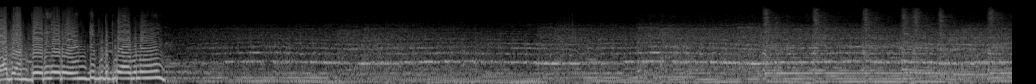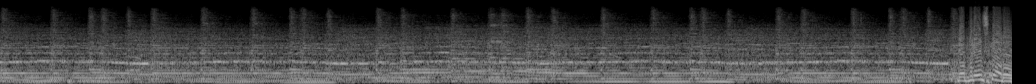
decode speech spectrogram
బాబు ఎంపైర్ గారు? ఏంటి ఇప్పుడు ప్రాబ్లం? రెఫరీస్ గారు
